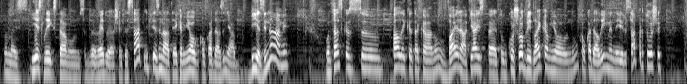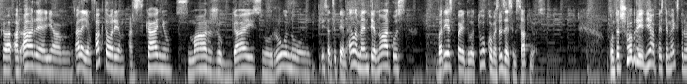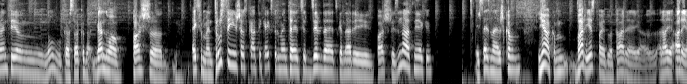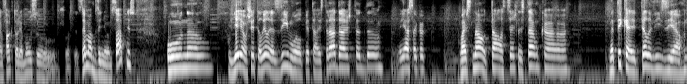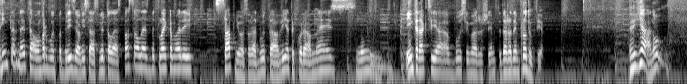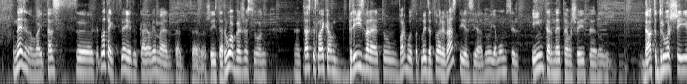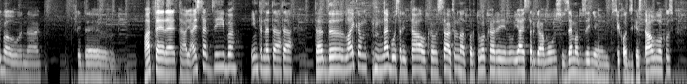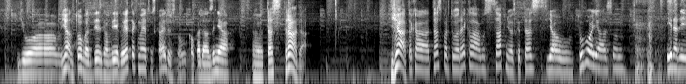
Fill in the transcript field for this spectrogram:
nu, mēs ieslīgstām un veidojās šie sapņi, tie zinātniekiem jau kaut kādā ziņā bija zināmi. Un tas, kas uh, palika kā, nu, vairāk jāizpēta, un ko šobrīd laikam jau nu, kaut kādā līmenī ir sapratuši, ir ka ar ārējām, ārējiem faktoriem, ar skaņu, smaržu, gaismu, runu un visiem citiem elementiem no ārpuses var iespaidot to, ko mēs redzēsim sapņos. Un tad šobrīd, jā, pēc tam eksperimentiem, nu, saka, gan no paša eksperimenta trusīšanas, kā tika eksperimentēts, ir dzirdēts, gan arī paši zinātnieki ir secinājuši, ka, jā, ka var iespaidot ārējā, ārējiem faktoriem mūsu zemapziņu un sapņus. Un, uh, ja jau šie lielie zīmoli pie tā ir strādājuši, tad uh, jāsaka, vairs nav tāls ceļš līdz tam, ka ne tikai televīzijā un internetā, un varbūt pat drīz jau visās virtuālajās pasaulēs, bet laikam arī sapņos varētu būt tā vieta, kurā mēs nu, interakcijā būsim ar šiem dažādiem produktiem. Jā, nu, nezinu, vai tas eh, noteikti ir, kā jau vienmēr, tāds, eh, šīs robežas. Un, Tas, kas laikam drīz varētu, varbūt pat līdz ar to arī rasties, ja, nu, ja mums ir internetam šī te, nu, datu drošība un šī patērētāju aizsardzība internetā, tā, tad laikam nebūs arī tālu, ka sāks runāt par to, ka arī nu, jāaizsargā mūsu zemapziņa un psiholoģiskais stāvoklis. Jo jā, to var diezgan viegli ietekmēt, un skaidrs, ka nu, kaut kādā ziņā uh, tas strādā. Jā, tā kā tas par to reklāmu sapņos, ka tas jau tuvojās, un ir arī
